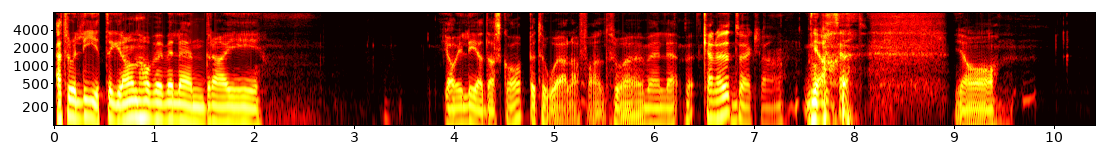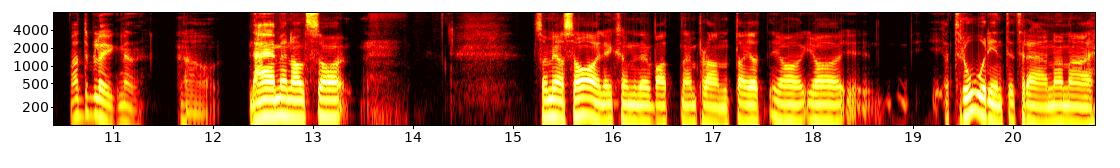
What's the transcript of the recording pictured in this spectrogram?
jag tror lite grann har vi väl ändrat i Ja, i ledarskapet tror jag i alla fall. Tror jag väl. Kan du utveckla? Ja. ja. Var inte blyg nu. Ja. Nej, men alltså. Som jag sa, liksom, när du vattnar en planta. Jag, jag, jag, jag, tror inte tränarna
